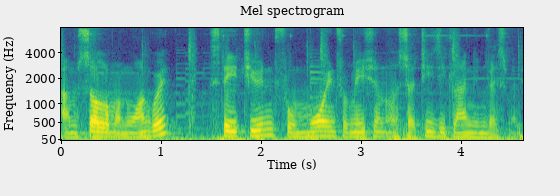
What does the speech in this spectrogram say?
I'm Solomon Wangwe. Stay tuned for more information on strategic land investment.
